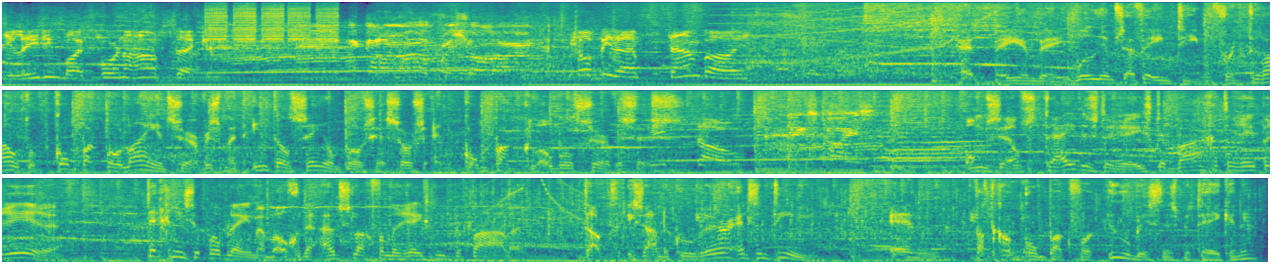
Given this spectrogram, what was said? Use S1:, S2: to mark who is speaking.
S1: You're leading by four and a half seconds.
S2: I got an oil pressure alarm.
S1: Copy that. Stand by.
S3: Het BMW Williams F1-team vertrouwt op Compact Alliance Service met Intel Xeon processors en Compact Global Services. Om zelfs tijdens de race de wagen te repareren. Technische problemen mogen de uitslag van de race niet bepalen. Dat is aan de coureur en zijn team. En wat kan Compact voor uw business betekenen?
